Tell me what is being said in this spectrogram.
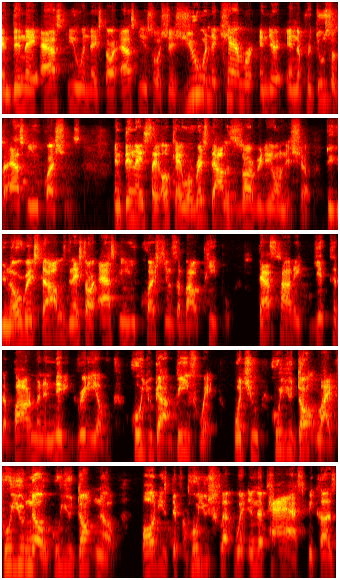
And then they ask you and they start asking you. So it's just you and the camera and they and the producers are asking you questions. And then they say, okay, well, Rich Dollaz is already on this show. Do you know Rich Dollaz? And they start asking you questions about people. That's how they get to the bottom and the nitty gritty of who you got beef with, what you who you don't like, who you know, who you don't know, all these different who you slept with in the past. Because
